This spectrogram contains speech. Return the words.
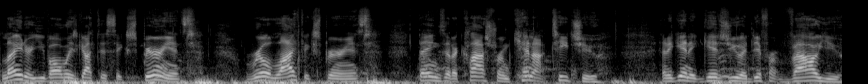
Later, you've always got this experience, real life experience, things that a classroom cannot teach you. And again, it gives you a different value.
